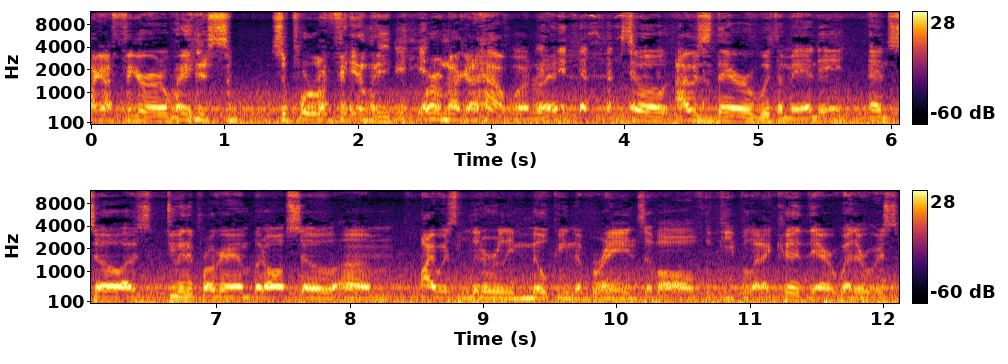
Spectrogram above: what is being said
I got to figure out a way to su- support my family, or I'm not going to have one, right? so I was there with a mandate, and so I was doing the program, but also um, I was literally milking the brains of all of the people that I could there, whether it was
